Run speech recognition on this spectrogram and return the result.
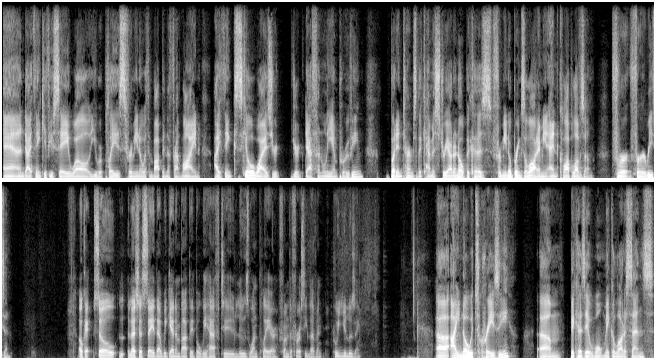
And I think if you say, well, you replace Firmino with Mbappe in the front line, I think skill wise, you're you're definitely improving. But in terms of the chemistry, I don't know because Firmino brings a lot. I mean, and Klopp loves him for for a reason. Okay, so let's just say that we get Mbappe, but we have to lose one player from the first eleven. Who are you losing? Uh, I know it's crazy um, because it won't make a lot of sense,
